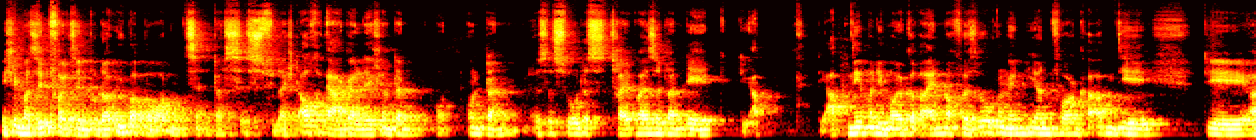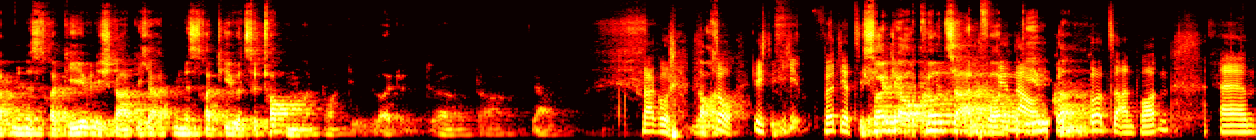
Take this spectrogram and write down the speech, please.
nicht immer sinnvoll sind oder überbordend sind. Das ist vielleicht auch ärgerlich. Und dann, und, und dann ist es so, dass teilweise dann die, die, Ab, die Abnehmer, die Molkereien noch versuchen, in ihren Vorgaben die, die administrative, die staatliche Administrative zu toppen und, und die Leute äh, da, ja. Na gut. Noch, so, ich, ich würde jetzt. Ich sollte ja auch kurze Antworten genau, geben. Genau, kurze Antworten. Ähm,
